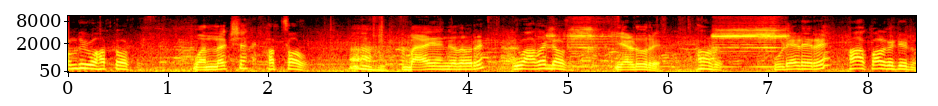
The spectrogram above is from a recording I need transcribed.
ಒಂದು ಇವು ಹತ್ತು ಸಾವಿರ ಒಂದು ಲಕ್ಷ? ಹತ್ತು ಸಾವಿರ. ಹಾಂ ಹಾಂ. ಬಾಯಾಗ ಹೆಂಗದವ್ರಿ? ಇವು ಅದಲ್ಲಿ ಅವ್ರಿ ಎರಡೂ ರೀ. ಹ್ಞೂ ರೀ ಉಡ್ಯಾಡಿ ರೀ ಹಾಂ ಕೊಳಗಟ್ಟಿದ್ದು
